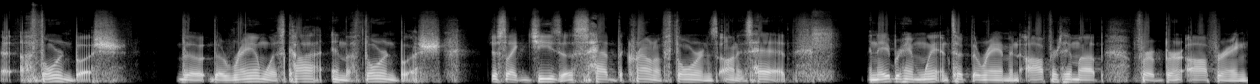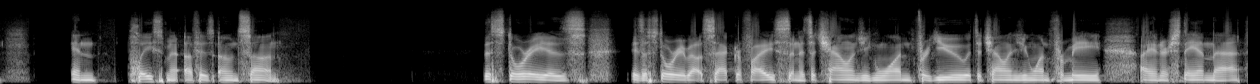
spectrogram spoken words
a thorn bush. The, the ram was caught in the thorn bush, just like Jesus had the crown of thorns on his head. And Abraham went and took the ram and offered him up for a burnt offering in placement of his own son. This story is is a story about sacrifice and it's a challenging one for you, it's a challenging one for me. I understand that.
